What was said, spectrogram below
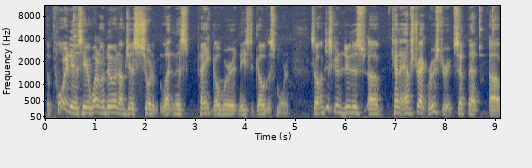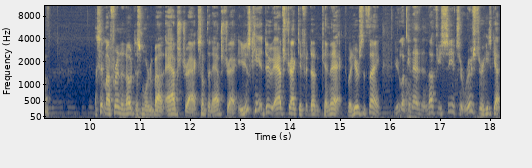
the point is here, what am I doing? I'm just sort of letting this paint go where it needs to go this morning. So I'm just going to do this uh, kind of abstract rooster, except that um, I sent my friend a note this morning about abstract, something abstract. You just can't do abstract if it doesn't connect. But here's the thing you're looking at it enough, you see it's a rooster. He's got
